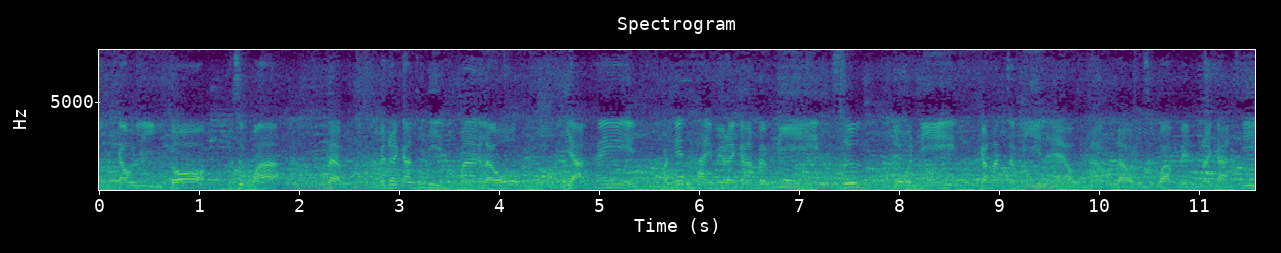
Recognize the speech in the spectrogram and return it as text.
างเกาหลีก็รู้สึกว่าแบบเป็นรายการที่ดีมากๆแล้ว อยากให้ประเทศไทยมีรายการแบบนี้ ซึ่งในวันนี้กำลังจะมีแล้วครับ แล้วรู้สึกว่าเป็นรายการที่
